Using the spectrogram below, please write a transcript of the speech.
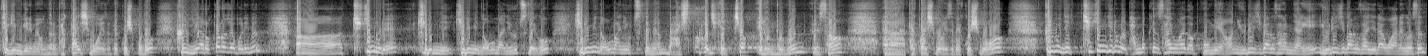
튀김 기름의 온도는 185에서 195도 그 이하로 떨어져 버리면 어, 튀김물에 기름, 기름이 너무 많이 흡수되고 기름이 너무 많이 흡수되면 맛이 떨어지겠죠? 이런 부분. 그래서 아, 185에서 195에서 195. 그리고 이제 튀김기름을 반복해서 사용하다 보면 유리지방 산 함량이 유리지방산이라고 하는 것은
